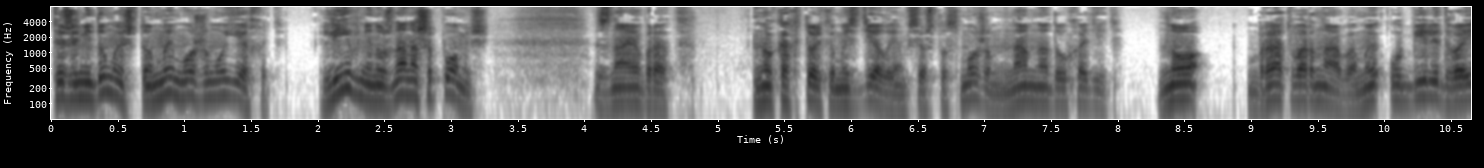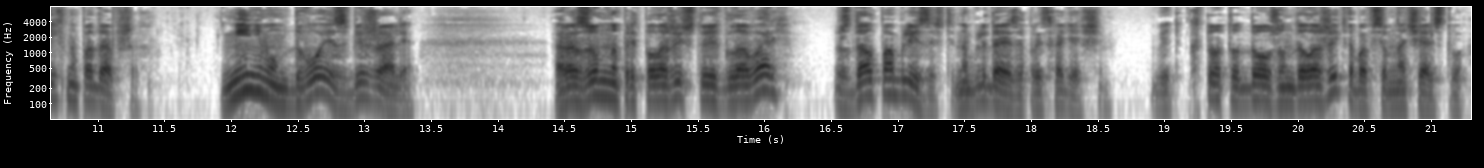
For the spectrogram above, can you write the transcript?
ты же не думаешь, что мы можем уехать? Ливне нужна наша помощь. Знаю, брат. Но как только мы сделаем все, что сможем, нам надо уходить. Но, брат Варнава, мы убили двоих нападавших. Минимум двое сбежали. Разумно предположить, что их главарь ждал поблизости, наблюдая за происходящим. Ведь кто-то должен доложить обо всем начальству.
